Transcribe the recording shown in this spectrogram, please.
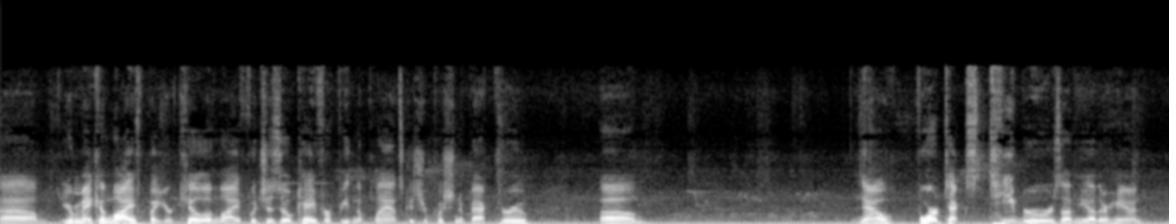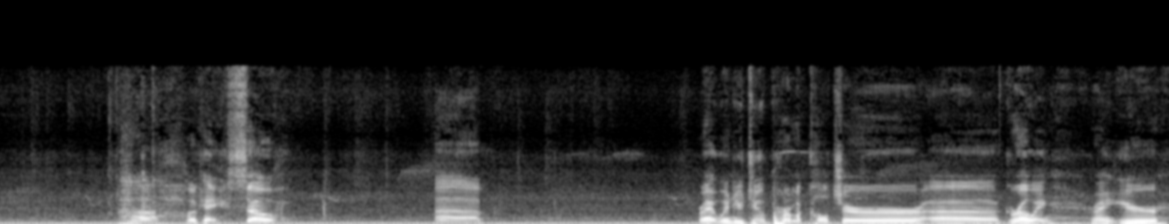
um, you're making life, but you're killing life, which is okay for feeding the plants because you're pushing it back through. Um, now, Vortex tea brewers, on the other hand, uh, okay, so uh, right when you do permaculture uh, growing, right, you're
